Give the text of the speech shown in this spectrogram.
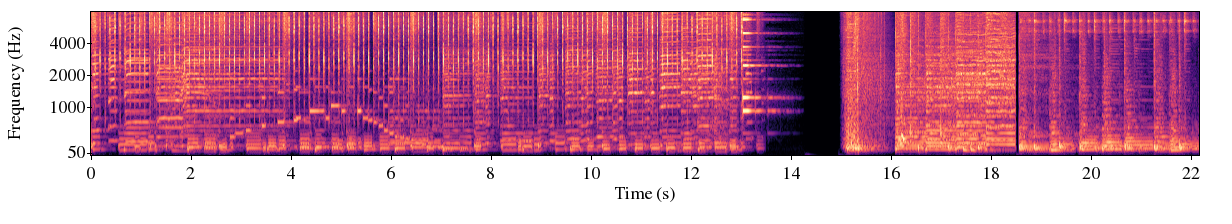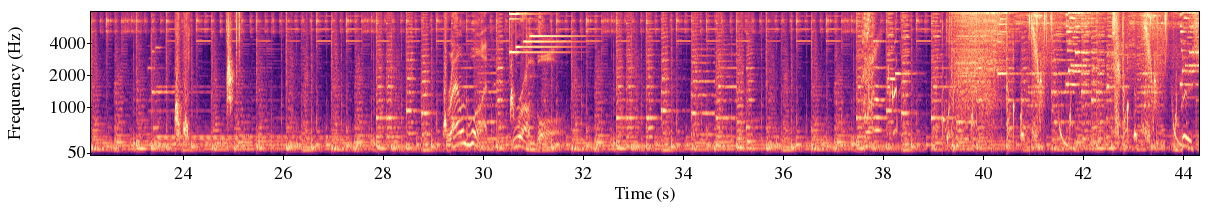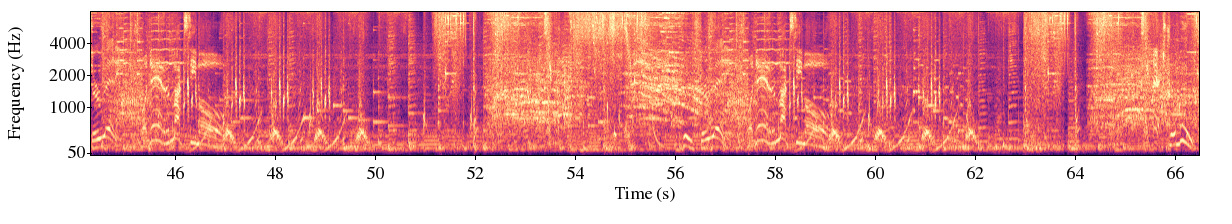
Round one, rumble. Booster ready. Poder máximo. Booster ready. Poder máximo. Extra move.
